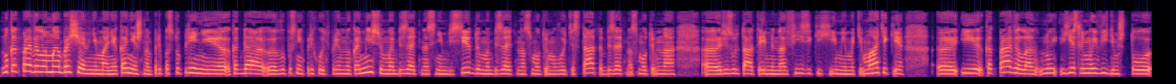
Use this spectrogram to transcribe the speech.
Ну, как правило, мы обращаем внимание, конечно, при поступлении, когда э, выпускник приходит в приемную комиссию, мы обязательно с ним беседуем, обязательно смотрим его аттестат, обязательно смотрим на э, результаты именно физики, химии, математики. Э, и, как правило, ну, если мы видим, что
